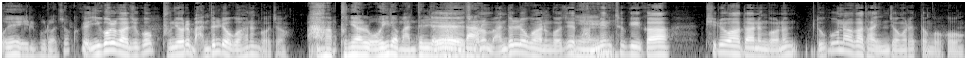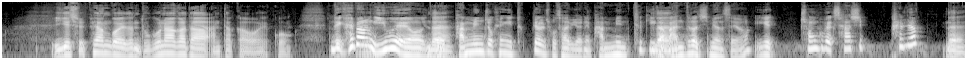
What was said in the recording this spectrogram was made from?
왜 일부러죠? 그러니까 이걸 가지고 분열을 만들려고 하는 거죠. 아, 분열을 오히려 만들려고 예, 한다. 저는 만들려고 하는 거지. 예. 반민특위가 필요하다는 거는 누구나가 다 인정을 했던 거고 이게 실패한 거에 대해서 누구나가 다 안타까워했고 근데 해방 이후에요. 이제 네. 반민족 행위 특별조사위원회 반민특위가 네. 만들어지면서요. 이게 1948년 네,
